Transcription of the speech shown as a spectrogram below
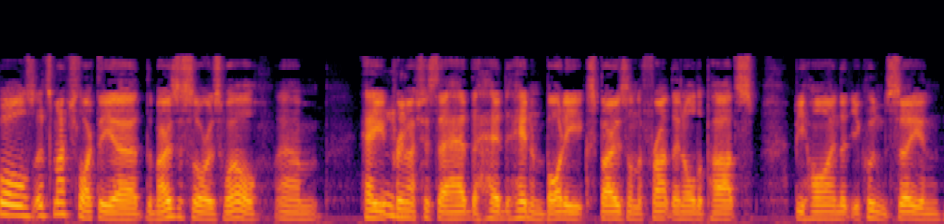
Well, it's much like the uh, the mosasaur as well. Um, how you pretty much just had the head, head and body exposed on the front, then all the parts behind that you couldn't see, and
